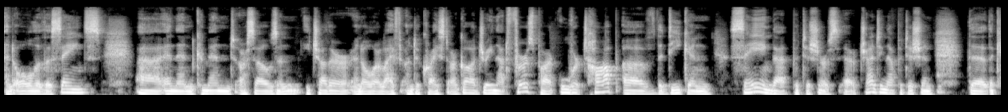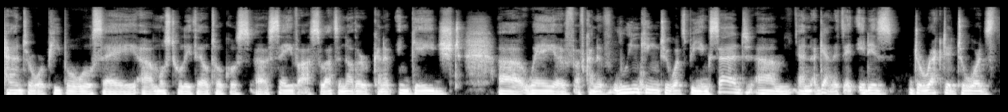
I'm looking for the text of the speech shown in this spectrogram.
and all of the saints, uh, and then commend ourselves and each other and all our life unto Christ our God. During that first part, over top of the deacon saying that petition or uh, chanting that petition, the, the cantor or people will say, uh, Most Holy Theotokos, uh, save us. So that's another kind of engaged uh, way of, of kind of linking to what's being said. Um, and again, it, it, it is directed towards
